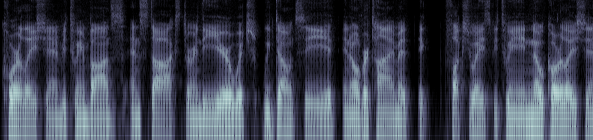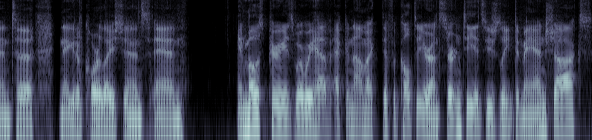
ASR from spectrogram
correlation between bonds and stocks during the year, which we don't see. And over time, it, it fluctuates between no correlation to negative correlations. And in most periods where we have economic difficulty or uncertainty, it's usually demand shocks.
